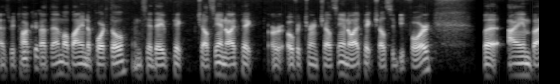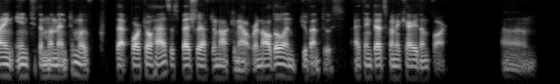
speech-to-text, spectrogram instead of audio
as we talked okay. about them, I'll buy into Porto and say they've picked Chelsea. I know I picked or overturned Chelsea. I know I picked Chelsea before, but I am buying into the momentum of that Porto has, especially after knocking out Ronaldo and Juventus. I think that's going to carry them far. Um,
